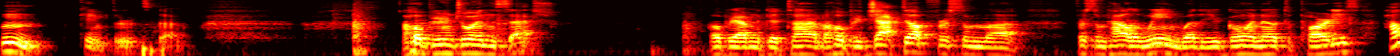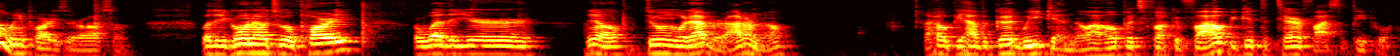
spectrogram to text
Hmm, came through, it's done. I hope you're enjoying the sesh. Hope you're having a good time. I hope you're jacked up for some uh, for some Halloween, whether you're going out to parties. Halloween parties are awesome. Whether you're going out to a party or whether you're, you know, doing whatever. I don't know. I hope you have a good weekend though. I hope it's fucking fun. I hope you get to terrify some people.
